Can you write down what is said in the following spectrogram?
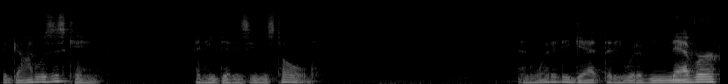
that God was his king, and he did as he was told. And what did he get that he would have never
